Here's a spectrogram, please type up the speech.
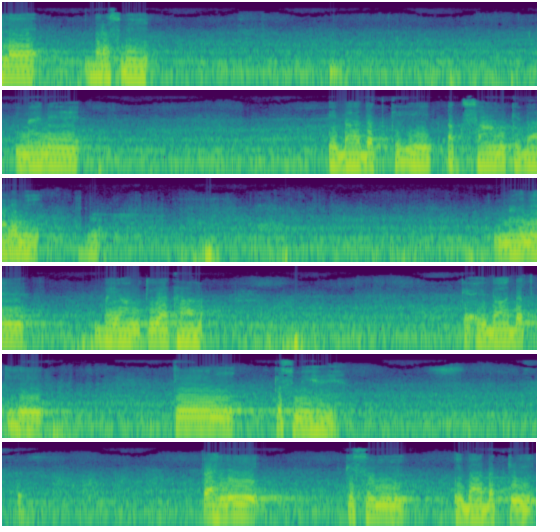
پچھلے برس میں میں نے عبادت کی اقسام کے بارے میں میں نے بیان کیا تھا کہ عبادت کی تین قسمیں ہیں پہلی قسم عبادت کی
